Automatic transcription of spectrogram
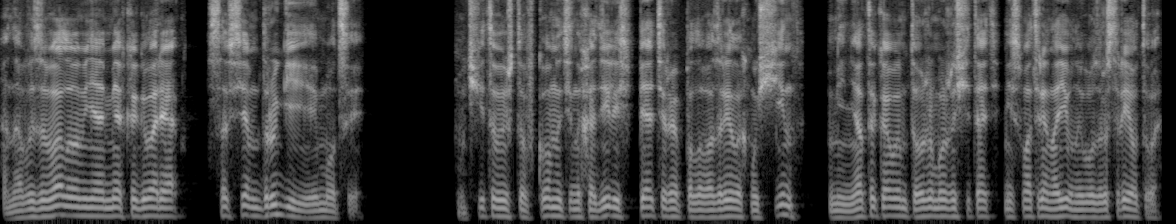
Она вызывала у меня, мягко говоря, совсем другие эмоции. Учитывая, что в комнате находились пятеро половозрелых мужчин, меня таковым тоже можно считать, несмотря на юный возраст Реутова.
